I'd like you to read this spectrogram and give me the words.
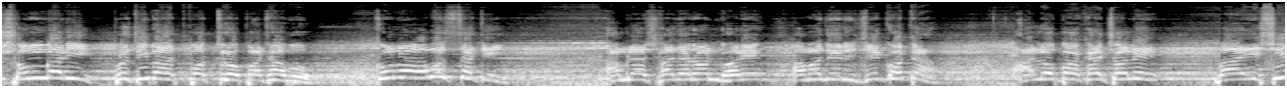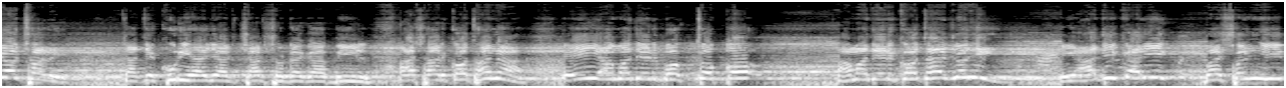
সোমবারই প্রতিবাদ পত্র পাঠাবো। কোনো অবস্থাতেই আমরা সাধারণ ঘরে আমাদের যে কটা আলো পাখা চলে বা এসিও চলে, তাতে কুড়ি হাজার চারশো টাকা বিল আসার কথা না। এই আমাদের বক্তব্য। আমাদের কথা যদি এই আধিকারিক বা সঞ্জীব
